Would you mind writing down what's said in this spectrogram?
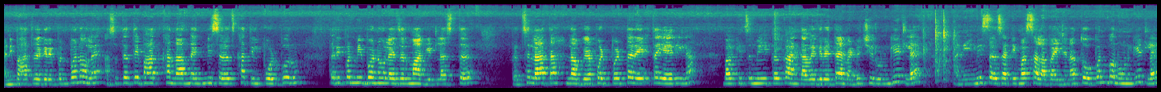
आणि भात वगैरे पण बनवलाय. असं तर ते भात खाणार नाहीत. मिसळच खातील पोट भरून. तरी पण मी बनवलाय जर मागितलं असतं. तर चला आता लागूया पटपट तरे तयारीला. बाकीचं मी इथं कांदा वगैरे टॅमॅटो चिरून घेतलाय. आणि मिसळसाठी मसाला पाहिजे ना तो पण बनवून घेतलाय.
